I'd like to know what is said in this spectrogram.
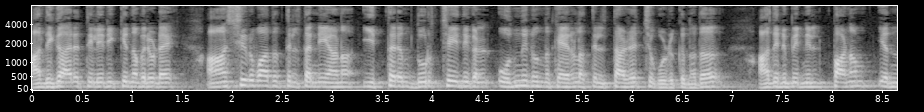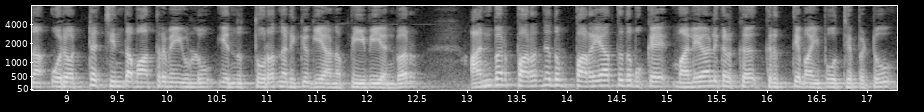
അധികാരത്തിലിരിക്കുന്നവരുടെ ആശീർവാദത്തിൽ തന്നെയാണ് ഇത്തരം ദുർചെയ്തികൾ ഒന്നിനൊന്ന് കേരളത്തിൽ തഴച്ചു കൊഴുക്കുന്നത്. അതിനു പിന്നിൽ പണം എന്ന ഒരൊറ്റ ചിന്ത മാത്രമേയുള്ളൂ എന്ന് തുറന്നടിക്കുകയാണ് പി വി അൻവർ. അൻവർ പറഞ്ഞതും പറയാത്തതുമൊക്കെ മലയാളികൾക്ക് കൃത്യമായി ബോധ്യപ്പെട്ടു.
